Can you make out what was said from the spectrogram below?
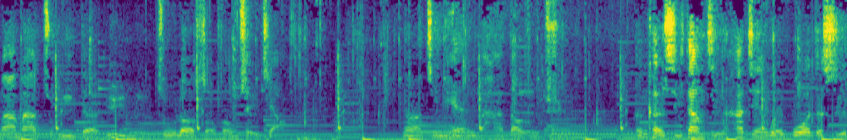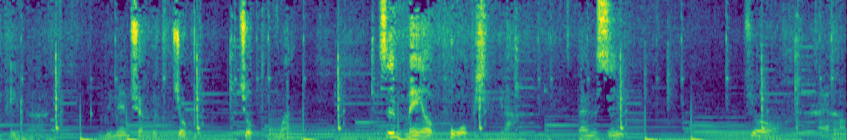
妈妈主义的玉米猪肉手工水饺。那今天把它倒进去，很可惜，这样子它今天微波的食品啊，里面全部就就不完，是没有破皮啦，但是就还好，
